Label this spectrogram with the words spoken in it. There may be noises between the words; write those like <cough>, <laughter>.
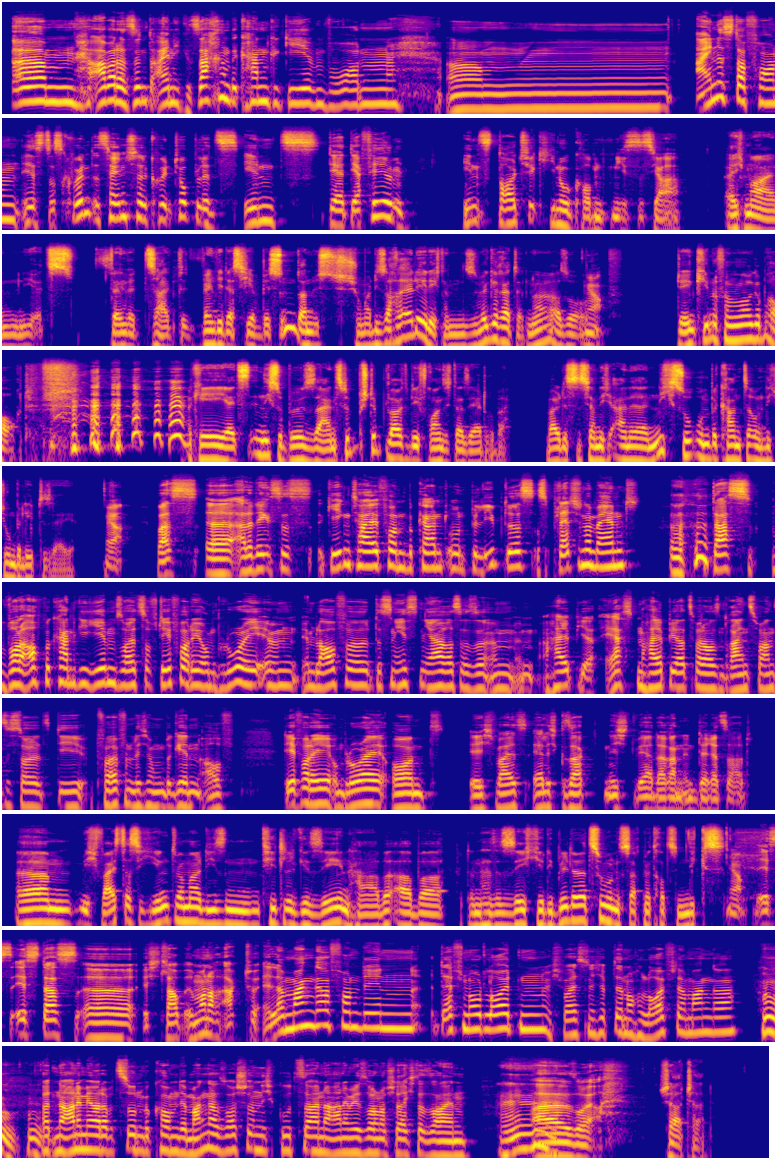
Ähm, aber da sind einige Sachen bekannt gegeben worden. Ähm, eines davon ist das Quintessential Quintuplets ins, der, der Film ins deutsche Kino kommt nächstes Jahr. Ich meine, jetzt, wenn wir, wenn wir das hier wissen, dann ist schon mal die Sache erledigt. Dann sind wir gerettet, ne? Also, Ja. den Kinofilm haben wir gebraucht. <laughs> okay, jetzt nicht so böse sein. Es gibt bestimmt Leute, die freuen sich da sehr drüber. Weil das ist ja nicht eine nicht so unbekannte und nicht unbeliebte Serie. Ja. Was äh, allerdings das Gegenteil von bekannt und beliebt ist, ist Platinum End. Das wurde auch bekannt gegeben, soll es auf DVD und Blu-ray im, im Laufe des nächsten Jahres, also im, im Halbjahr, ersten Halbjahr 2023, soll die Veröffentlichung beginnen auf DVD und Blu-ray und ich weiß ehrlich gesagt nicht, wer daran Interesse hat. Ähm, ich weiß, dass ich irgendwann mal diesen Titel gesehen habe, aber dann sehe ich hier die Bilder dazu und es sagt mir trotzdem nichts. Ja, ist, ist das, äh, ich glaube, immer noch aktuelle Manga von den Death Note-Leuten? Ich weiß nicht, ob der noch läuft, der Manga. Hm, hm. Hat eine Anime-Adaption bekommen. Der Manga soll schon nicht gut sein, der Anime soll noch schlechter sein. Äh, Also ja. Schade, schade.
